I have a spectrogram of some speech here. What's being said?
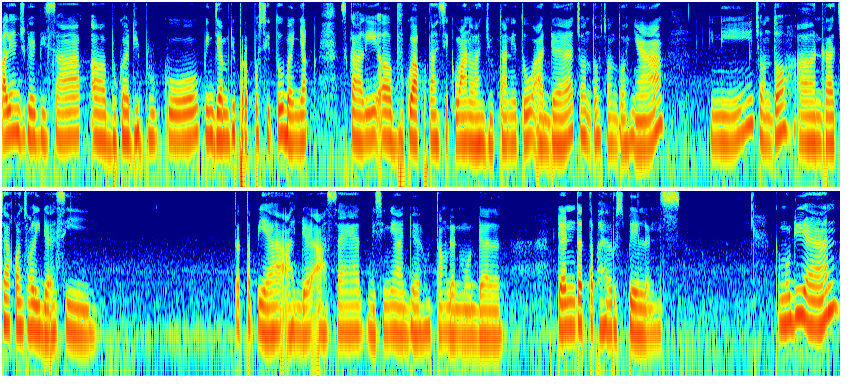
Kalian juga bisa uh, buka di buku, pinjam di perpus itu banyak sekali uh, buku akuntansi keuangan lanjutan itu ada contoh-contohnya. Ini contoh uh, neraca konsolidasi. Tetap ya ada aset, di sini ada hutang dan modal. Dan tetap harus balance. Kemudian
